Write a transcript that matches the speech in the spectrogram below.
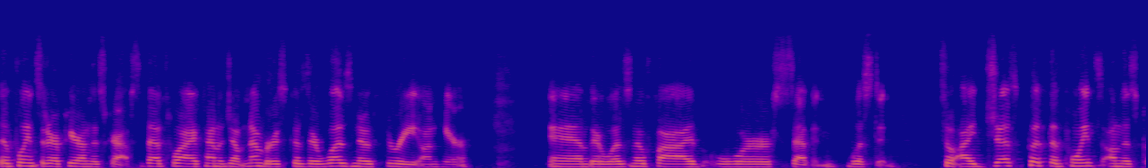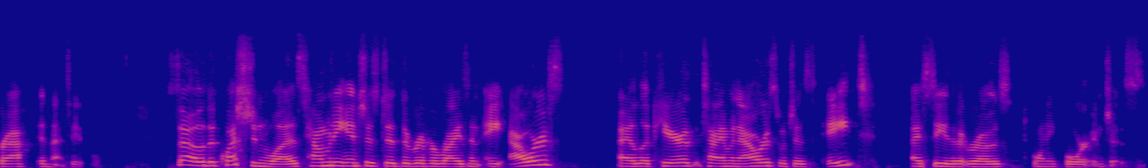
the points that are up here on this graph. So that's why I kind of jumped numbers because there was no three on here and there was no five or seven listed. So I just put the points on this graph in that table. So the question was, how many inches did the river rise in eight hours? I look here at the time in hours, which is eight. I see that it rose 24 inches.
